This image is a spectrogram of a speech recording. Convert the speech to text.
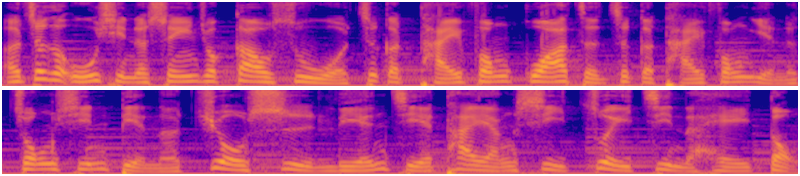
而这个无形的声音就告诉我，这个台风刮着这个台风眼的中心点呢，就是连接太阳系最近的黑洞。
